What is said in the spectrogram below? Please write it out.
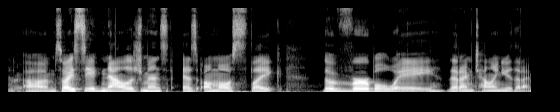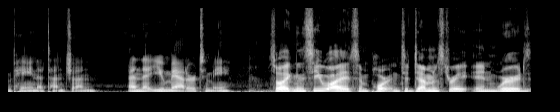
Right. Um, so I see acknowledgments as almost like the verbal way that I'm telling you that I'm paying attention and that you matter to me. So I can see why it's important to demonstrate in words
